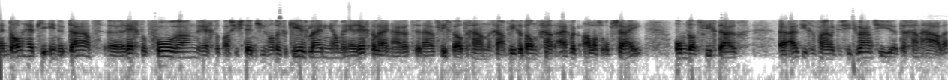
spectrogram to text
En dan heb je inderdaad uh, recht op voorrang, recht op assistentie van de verkeersleiding... om in een rechte lijn naar het, naar het vliegveld te gaan, gaan vliegen. Dan gaat eigenlijk alles opzij om dat vliegtuig uit die gevaarlijke situatie uh, te gaan halen.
